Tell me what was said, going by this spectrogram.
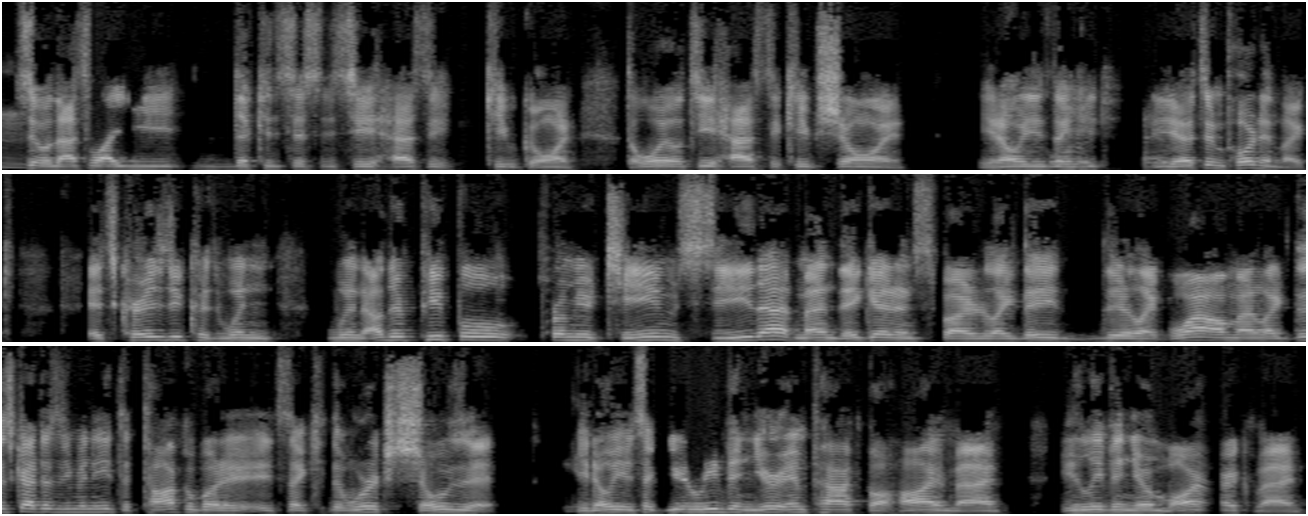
Mm. so that's why you, the consistency has to keep going the loyalty has to keep showing you know you think yeah it's important like it's crazy because when when other people from your team see that, man, they get inspired. Like they they're like, wow, man, like this guy doesn't even need to talk about it. It's like the work shows it. You know, it's like you're leaving your impact behind, man. You're leaving your mark, man.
